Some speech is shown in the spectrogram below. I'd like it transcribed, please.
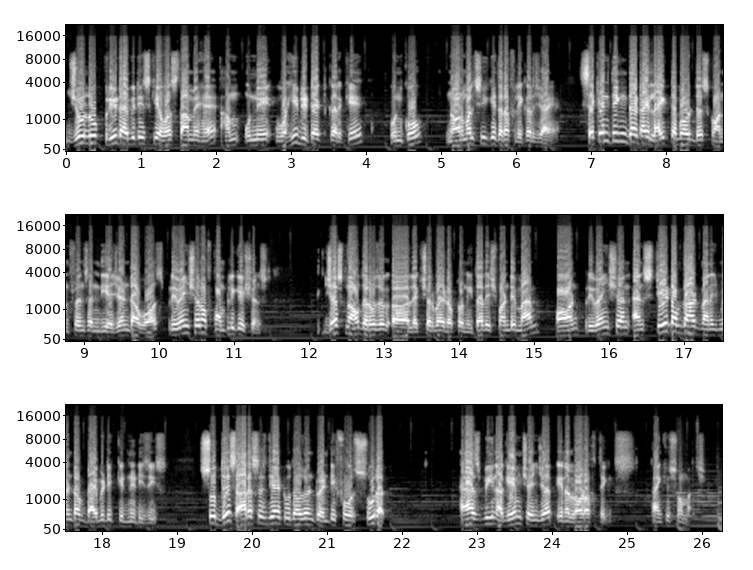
जो लोग डायबिटीज़ की अवस्था में है हम उन्हें वही डिटेक्ट करके उनको नॉर्मलसी की तरफ़ लेकर जाएँ Second thing that I liked about this conference and the agenda was prevention of complications. Just now there was a uh, lecture by Dr. Neeta Deshpande ma'am on prevention and state of the art management of diabetic kidney disease. So this RSSDI 2024 Surat has been a game changer in a lot of things. Thank you so much.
